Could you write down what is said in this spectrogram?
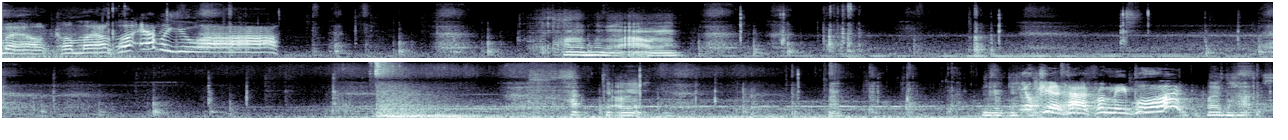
Come out, come out, wherever you are! Come on, hold on, out, man. Oh yeah. Okay. You, you can't hide from me, boy! Where's the house?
